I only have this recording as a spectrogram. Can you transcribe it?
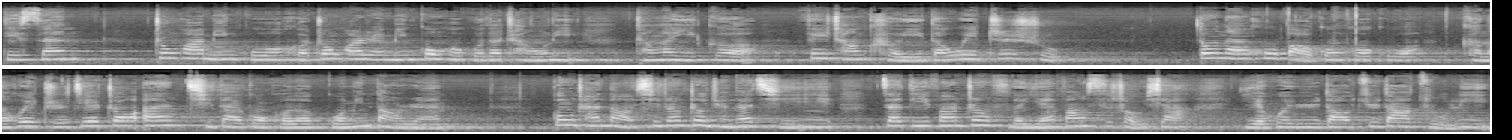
第三，中华民国和中华人民共和国的成立成了一个。非常可疑的未知数，东南互保共和国可能会直接招安期待共和的国民党人，共产党新生政权的起义在地方政府的严防死守下也会遇到巨大阻力，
